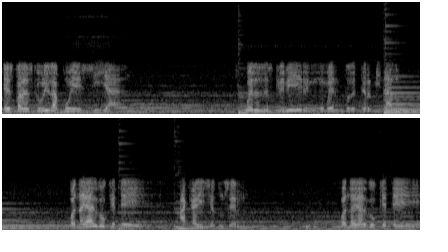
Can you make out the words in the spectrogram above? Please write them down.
Es para descubrir la poesía que puedes describir en un momento determinado cuando hay algo que te acaricia tu ser, cuando hay algo que te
